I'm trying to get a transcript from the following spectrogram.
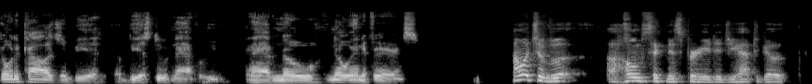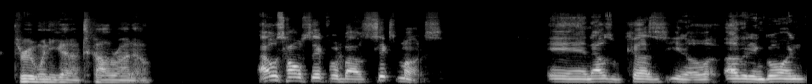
go to college and be a be a student athlete and have no no interference. How much of a, a homesickness period did you have to go through when you got out to Colorado? I was homesick for about six months. And that was because, you know, other than going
